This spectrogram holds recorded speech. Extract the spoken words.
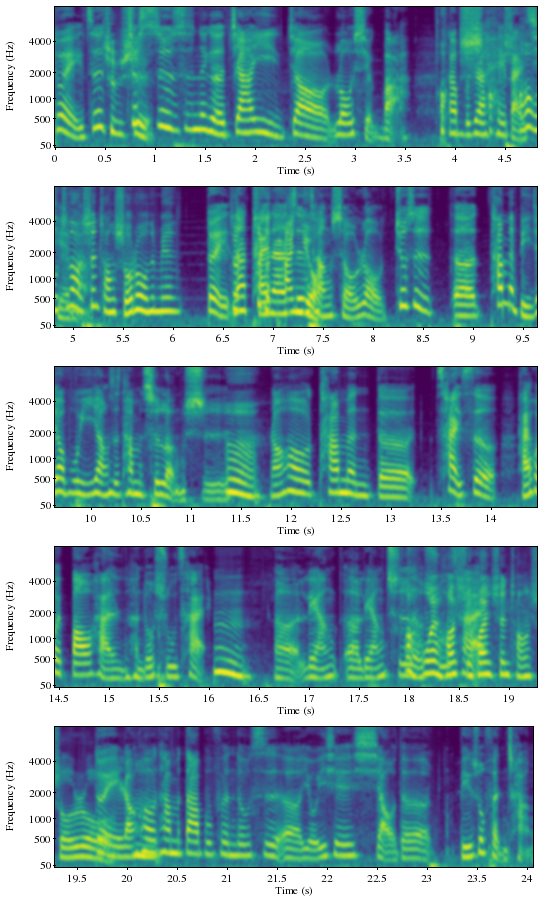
对，这是不是就是那个嘉义叫肉咸吧？它不叫黑白切。哦，我知道，生长熟肉那边。对，那台南生长熟肉就是呃，他们比较不一样，是他们吃冷食，嗯，然后他们的菜色还会包含很多蔬菜，嗯。呃，凉呃凉吃的蔬菜，我也好喜欢生肠熟肉。对，然后他们大部分都是呃有一些小的，比如说粉肠。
